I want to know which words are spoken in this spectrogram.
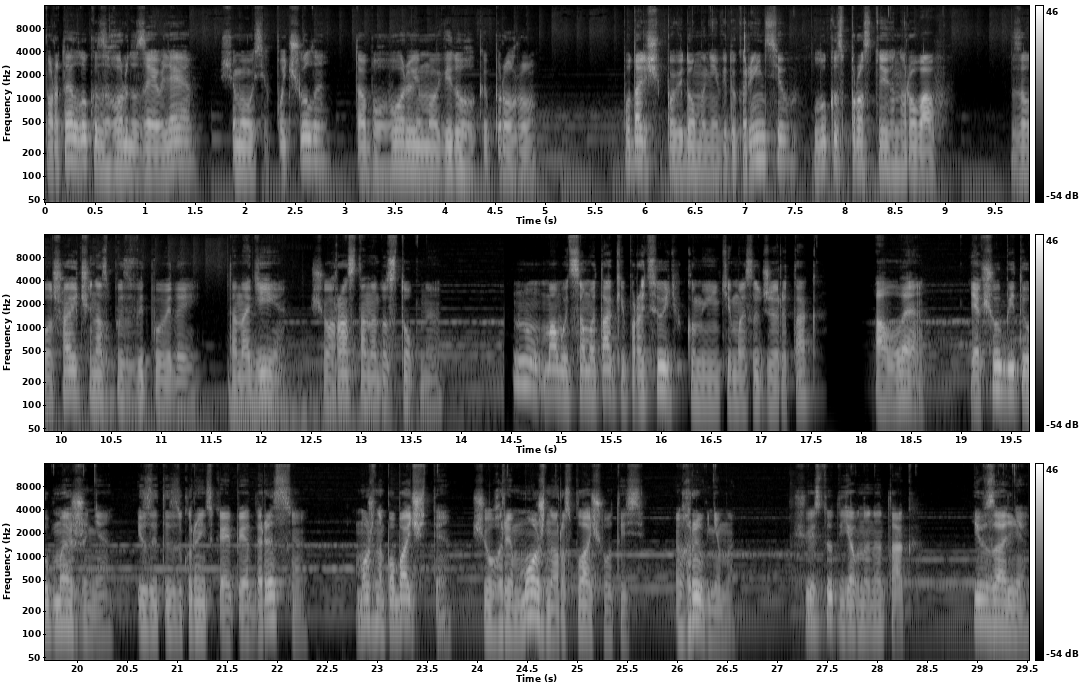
Проте Лукас гордо заявляє, що ми усіх почули та обговорюємо відгуки про гру. Подальші повідомлення від українців Лукас просто ігнорував, залишаючи нас без відповідей та надії, що гра стане доступною. Ну, мабуть, саме так і працюють ком'юніті меседжери, так? Але якщо обійти обмеження і зайти з української IP-адреси, можна побачити, що в гри можна розплачуватись гривнями. Щось тут явно не так. І взагалі,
